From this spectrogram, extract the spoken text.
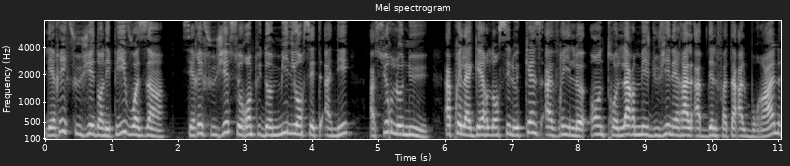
les réfugiés dans les pays voisins. Ces réfugiés seront plus d'un million cette année, assure l'ONU. Après la guerre lancée le 15 avril entre l'armée du général Abdel Fattah al-Burhan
